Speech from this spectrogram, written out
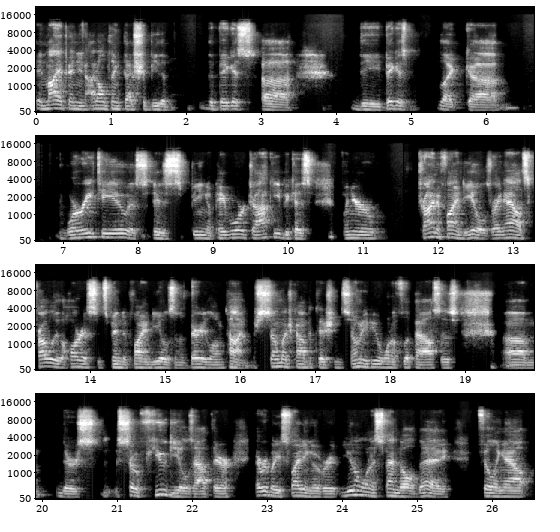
in my opinion, I don't think that should be the the biggest uh, the biggest like. Uh, worry to you is is being a paperwork jockey? Because when you're trying to find deals right now it's probably the hardest it's been to find deals in a very long time. There's so much competition so many people want to flip houses. Um, there's so few deals out there. Everybody's fighting over it. You don't want to spend all day filling out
